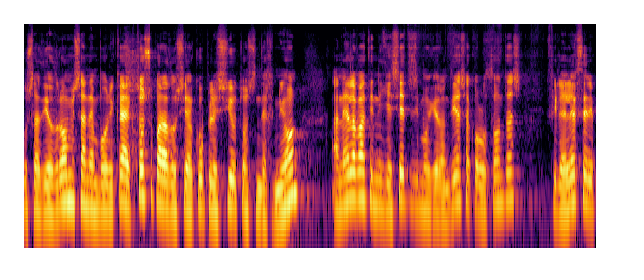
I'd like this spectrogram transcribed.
που σταδιοδρόμησαν εμπορικά εκτός του παραδοσιακού πλαισίου των συντεχνιών ανέλαβαν την ηγεσία της Δημογεροντίας ακολουθώντας φιλελεύθερη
